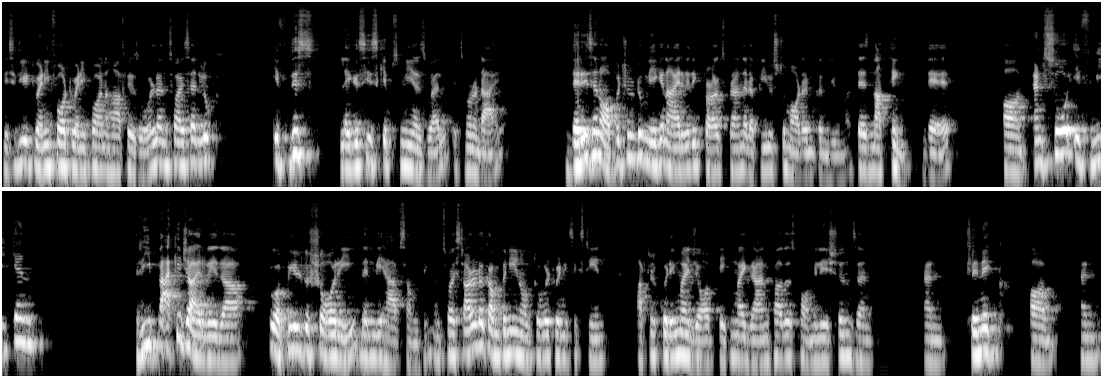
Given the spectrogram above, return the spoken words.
basically 24, 24 and a half years old. And so I said, look, if this legacy skips me as well, it's going to die. There is an opportunity to make an Ayurvedic products brand that appeals to modern consumers. There's nothing there. Um, and so if we can repackage Ayurveda to appeal to Shori, then we have something. And so I started a company in October 2016 after quitting my job, taking my grandfather's formulations and and clinic um, and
